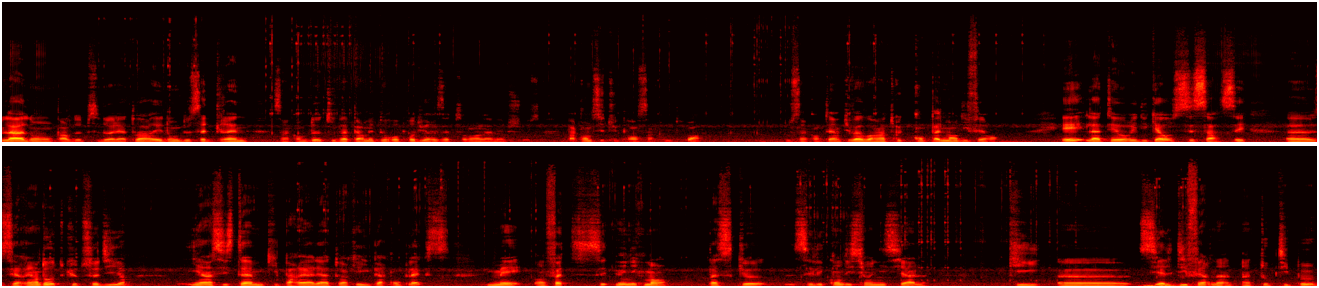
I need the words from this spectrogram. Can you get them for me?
Là, on parle de pseudo-aléatoire et donc de cette graine 52 qui va permettre de reproduire exactement la même chose. Par contre, si tu prends 53 ou 51, tu vas avoir un truc complètement différent. Et la théorie du chaos, c'est ça. C'est euh, rien d'autre que de se dire, il y a un système qui paraît aléatoire, qui est hyper complexe, mais en fait, c'est uniquement parce que c'est les conditions initiales qui, euh, si elles diffèrent d'un un tout petit peu,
